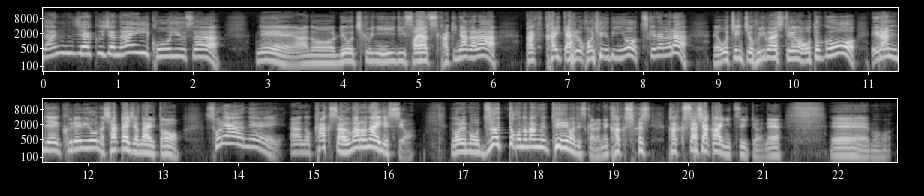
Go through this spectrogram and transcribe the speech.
軟弱じゃない、こういうさ、ねえ、あの、両乳首に ED 再発書きながら、書いてある哺乳瓶をつけながら、おちんちを振り回してるような男を選んでくれるような社会じゃないと、そりゃあね、あの、格差埋まらないですよ。これもうずっとこの番組のテーマですからね、格差、格差社会についてはね。えー、もう、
